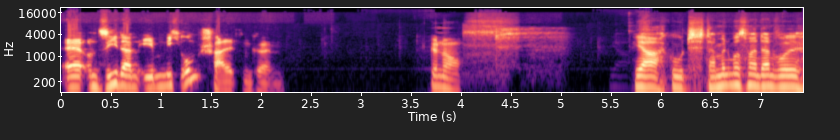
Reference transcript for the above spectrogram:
äh, und sie dann eben nicht umschalten können. Genau. Ja, gut, damit muss man dann wohl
